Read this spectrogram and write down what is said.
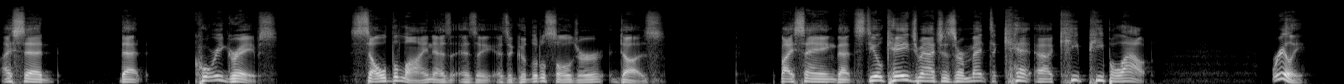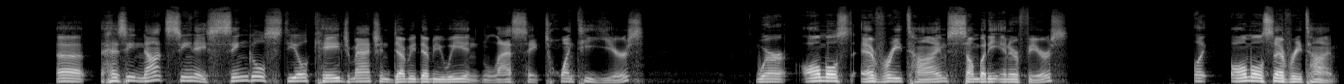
I said that Corey Graves sold the line as, as, a, as a good little soldier does by saying that steel cage matches are meant to ke- uh, keep people out. Really? Uh, has he not seen a single steel cage match in WWE in the last, say, 20 years? Where almost every time somebody interferes? Like almost every time.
